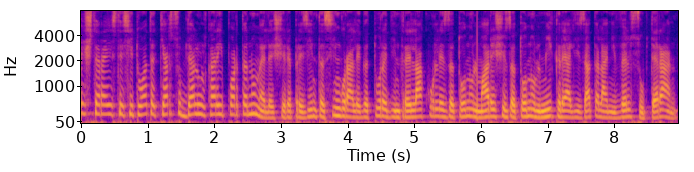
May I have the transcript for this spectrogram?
Peștera este situată chiar sub dealul care îi poartă numele și reprezintă singura legătură dintre lacurile Zătonul Mare și Zătonul Mic realizată la nivel subteran.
